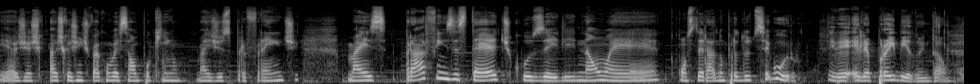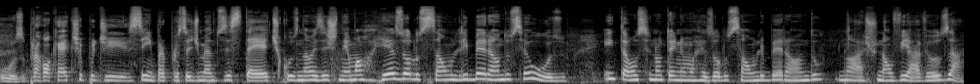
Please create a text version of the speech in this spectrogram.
E a gente, acho que a gente vai conversar um pouquinho mais disso para frente. Mas para fins estéticos, ele não é considerado um produto seguro. Ele, ele é proibido, então, o uso para qualquer tipo de. Sim, para procedimentos estéticos não existe nenhuma resolução liberando o seu uso. Então, se não tem nenhuma resolução liberando, não acho não viável usar.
